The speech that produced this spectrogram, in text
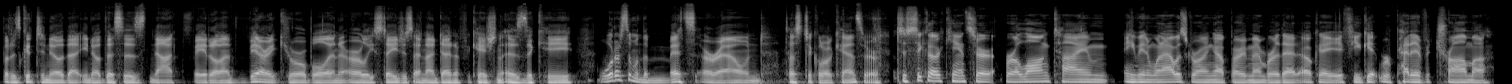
But it's good to know that you know this is not fatal and very curable in early stages, and identification is the key. What are some of the myths around testicular cancer? Testicular cancer, for a long time, even when I was growing up, I remember that, okay, if you get repetitive trauma,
